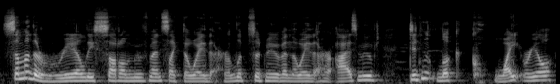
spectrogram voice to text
some of the really subtle movements, like the way that her lips would move and the way that her eyes moved, didn't look quite real,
